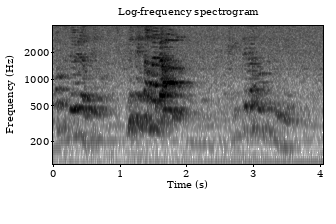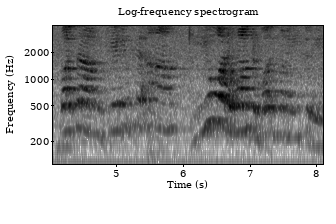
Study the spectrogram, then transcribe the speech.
What to David I said, You think I'm a dog? You say that's what to David. But um, David said, uh-uh, you are the ones the boy's going to eat today.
